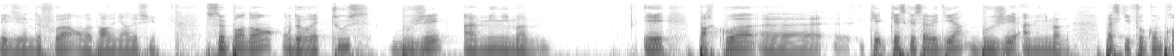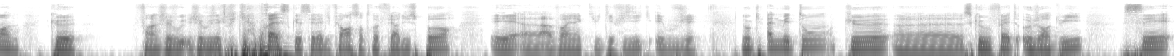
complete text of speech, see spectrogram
des dizaines de fois, on va pas revenir dessus. Cependant, on devrait tous bouger un minimum. Et par quoi euh, Qu'est-ce que ça veut dire bouger un minimum? Parce qu'il faut comprendre que Enfin, je vais, vous, expliquer après ce que c'est la différence entre faire du sport et euh, avoir une activité physique et bouger. Donc, admettons que ce que vous faites aujourd'hui, c'est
